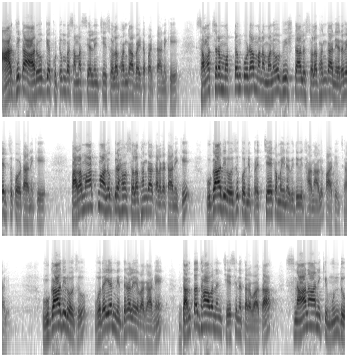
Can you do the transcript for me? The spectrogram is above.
ఆర్థిక ఆరోగ్య కుటుంబ సమస్యల నుంచి సులభంగా బయటపడటానికి సంవత్సరం మొత్తం కూడా మన మనోభీష్టాలు సులభంగా నెరవేర్చుకోవటానికి పరమాత్మ అనుగ్రహం సులభంగా కలగటానికి ఉగాది రోజు కొన్ని ప్రత్యేకమైన విధి విధానాలు పాటించాలి. ఉగాది రోజు ఉదయం నిద్ర లేవగానే దంతధావనం చేసిన తర్వాత స్నానానికి ముందు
